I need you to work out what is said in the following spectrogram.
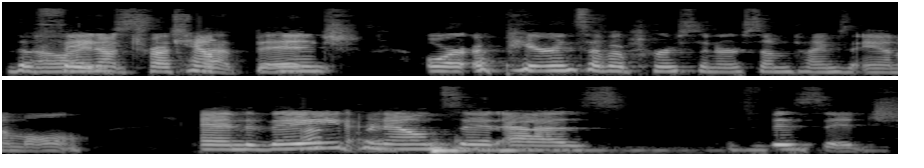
the Oh, face, I don't trust that bitch. or appearance of a person or sometimes animal, and they Okay. pronounce it as visage.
